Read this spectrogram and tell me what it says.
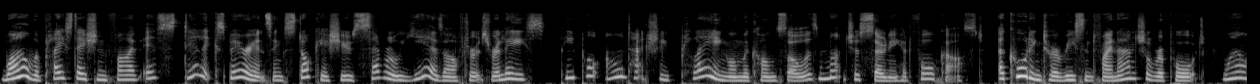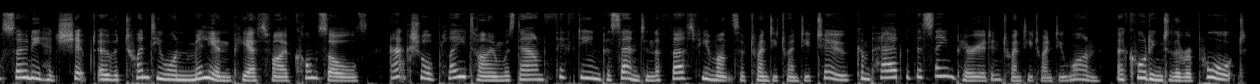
while the PlayStation 5 is still experiencing stock issues several years after its release, people aren't actually playing on the console as much as Sony had forecast. According to a recent financial report, while Sony had shipped over 21 million PS5 consoles, actual playtime was down 15% in the first few months of 2022 compared with the same period in 2021. According to the report,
